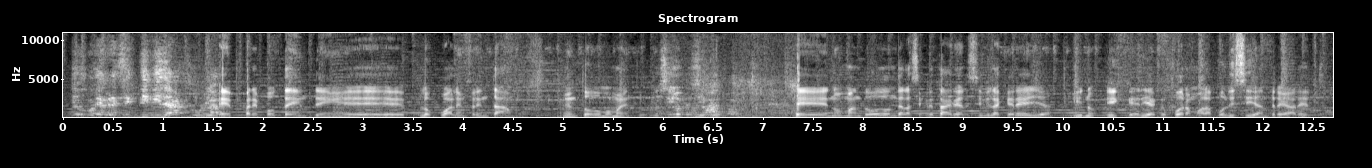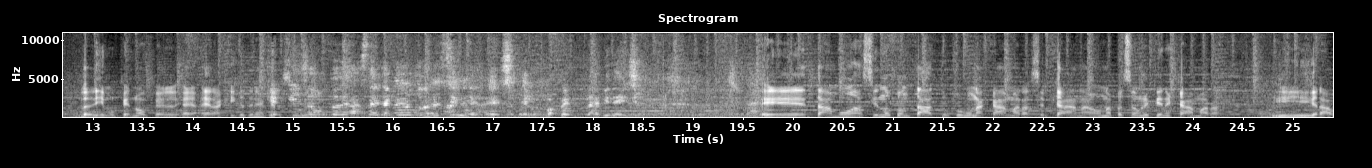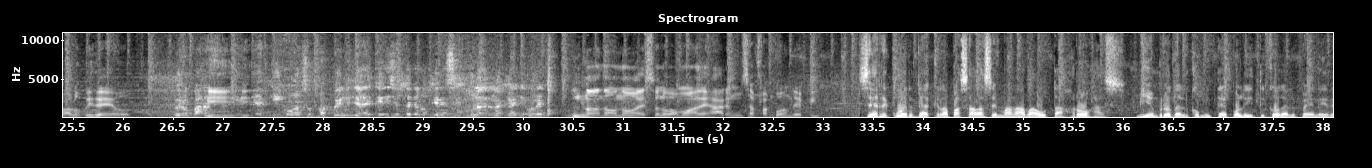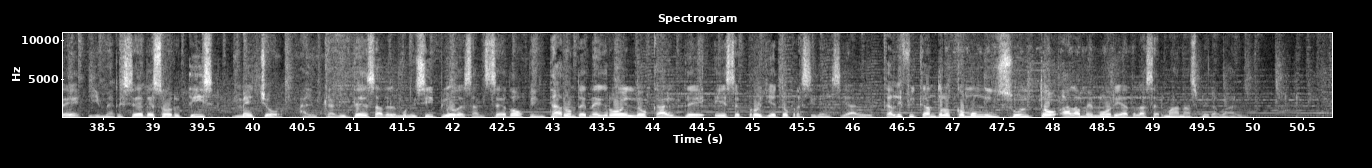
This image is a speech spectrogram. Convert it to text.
es prepotente, eh, eh, lo cual enfrentamos en todo momento. Eh, nos mandó donde la secretaria a recibir la querella y, quería que fuéramos a la policía a entregar esto. Le dijimos que no, que era aquí que tenía que recibirlo. ¿Qué ustedes hacer ya que reciben los papeles, las evidencias? Eh, estamos haciendo contacto con una cámara cercana, una persona que tiene cámara y graba los videos. Pero para y, aquí con esos papeles, ¿ya de qué dice usted que no quiere circular en la calle con eso? No, no, no, eso lo vamos a dejar en un zafacón de aquí. Se recuerda que la pasada semana Bauta Rojas, miembro del comité político del PLD, y Mercedes Ortiz Mecho, alcaldesa del municipio de Salcedo, pintaron de negro el local de ese proyecto presidencial, calificándolo como un insulto a la memoria de las hermanas Mirabal.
